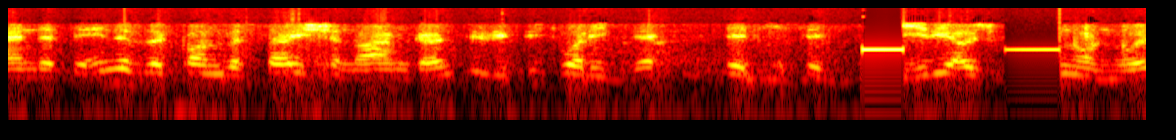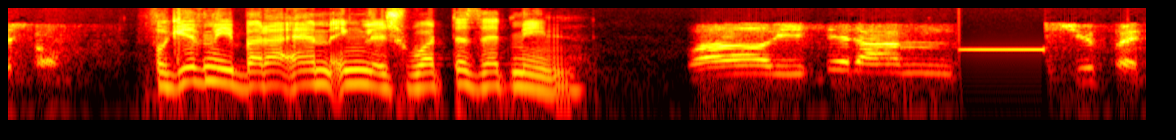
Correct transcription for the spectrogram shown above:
And at the end of the conversation, I'm going to repeat what he exactly said. He said, hierdie ou's f***ing on. Forgive me, but I am English. What does that mean? Well, he said I'm stupid.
